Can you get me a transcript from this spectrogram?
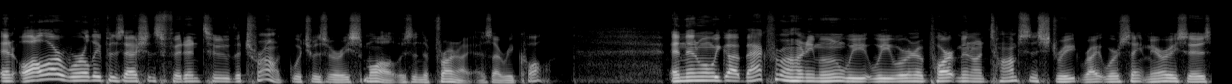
And all our worldly possessions fit into the trunk, which was very small. It was in the front, as I recall. And then when we got back from our honeymoon, we, we were in an apartment on Thompson Street, right where St. Mary's is.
